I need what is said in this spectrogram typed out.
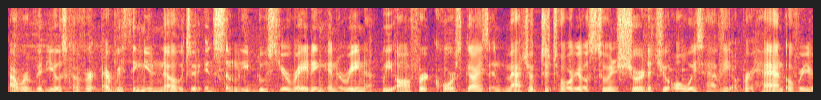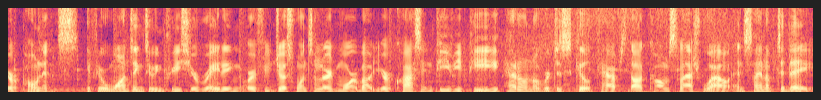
Our videos cover everything you know to instantly boost your rating in Arena. We offer course guides and matchup tutorials to ensure that you always have the upper hand over your opponents. If you're wanting to increase your rating or if you just want to learn more about your class in PvP, head on over to skillcapped.com slash wow and sign up today.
